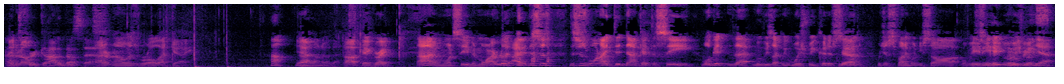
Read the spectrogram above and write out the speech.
I, I don't know. forgot about that. I don't know his role. That guy. Huh. Yeah. Yeah, I don't know that. Okay, great. I want to see even more. I really, I, this is this is one I did not get to see. We'll get into that movies like we wish we could have seen, Yeah. which is funny when you saw when we seen 88 the movie. But movies? yeah,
